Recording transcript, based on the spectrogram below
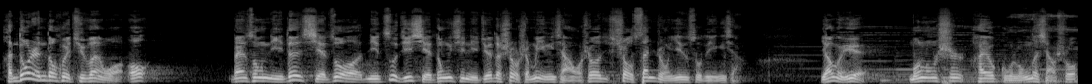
很多人都会去问我哦，白岩松，你的写作，你自己写东西，你觉得受什么影响？我说受三种因素的影响：摇滚乐、朦胧诗，还有古龙的小说。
